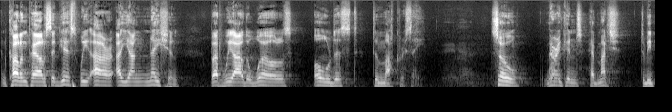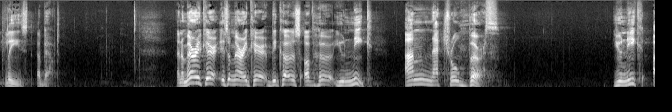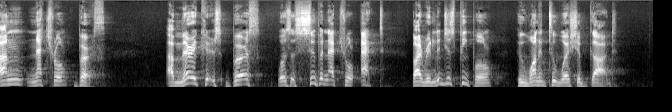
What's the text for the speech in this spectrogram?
And Colin Powell said, Yes, we are a young nation, but we are the world's oldest democracy. Amen. So, Americans have much to be pleased about. And America is America because of her unique, unnatural birth. Unique, unnatural birth. America's birth was a supernatural act by religious people who wanted to worship God.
